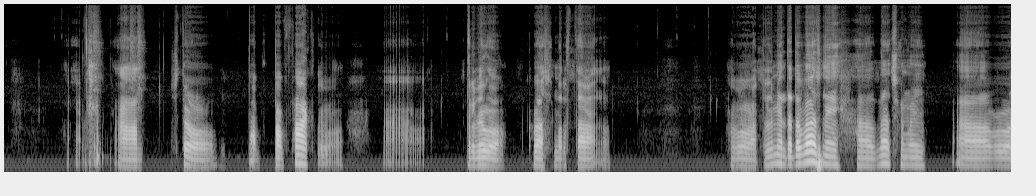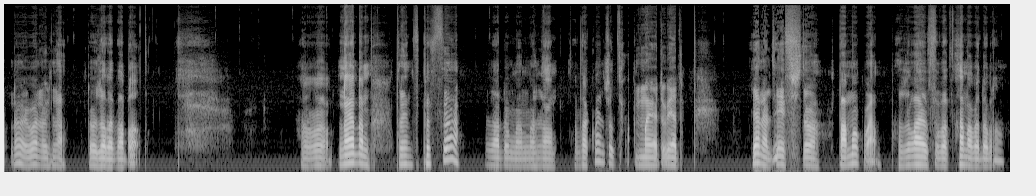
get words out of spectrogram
А, что по, по факту а, привело к вашему расставанию. Вот, элемент это важный, а, значимый, а, вот, ну его нужно тоже разобрать. Вот. На этом, в принципе, все. Я думаю, можно закончить мой ответ. Я надеюсь, что помог вам. Желаю всего самого доброго.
